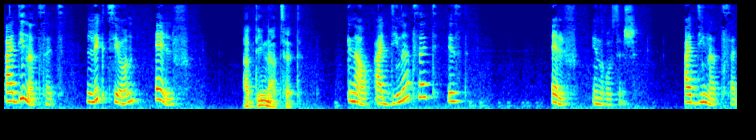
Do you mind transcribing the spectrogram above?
11, Lektion 11. Одиннадцать. Genau, 11 ist 11 in Russisch. 11.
